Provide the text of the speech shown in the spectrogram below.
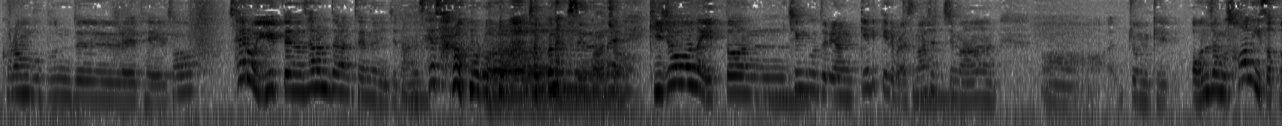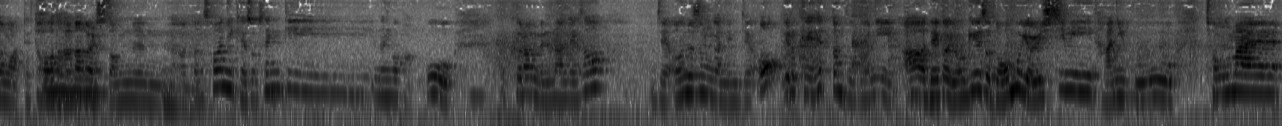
그런 부분들에 대해서 새로 유입되는 사람들한테는 이제 나는 새 사람으로 아, 접근할 수 있는데 맞아. 기존에 있던 친구들이랑 끼리끼리 말씀하셨지만 어, 좀 이렇게 어느 정도 선이 있었던 것 같아요. 더 다가갈 수 없는 어떤 선이 계속 생기는 것 같고 그런 맥락에서 이제 어느 순간 이제 어 이렇게 했던 부분이 아 내가 여기에서 너무 열심히 다니고 정말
